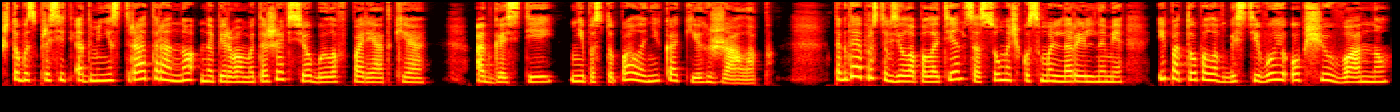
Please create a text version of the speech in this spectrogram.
чтобы спросить администратора, но на первом этаже все было в порядке. От гостей не поступало никаких жалоб. Тогда я просто взяла полотенце, сумочку с мыльно-рыльными и потопала в гостевую общую ванну,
